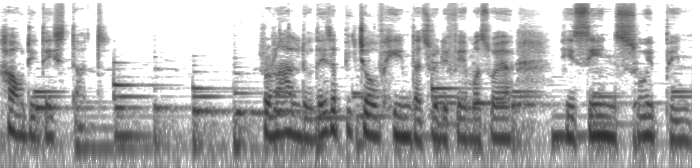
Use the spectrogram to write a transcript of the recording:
How did they start? Ronaldo, there's a picture of him that's really famous where he's seen sweeping.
